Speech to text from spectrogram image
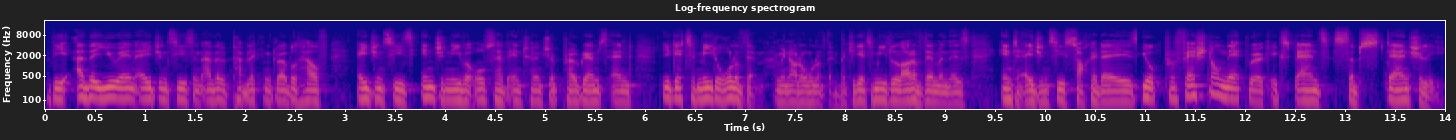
the other UN agencies and other public and global health agencies in Geneva also have internship programs, and you get to meet all of them. I mean, not all of them, but you get to meet a lot of them, and there's interagency soccer days. Your professional network expands substantially.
